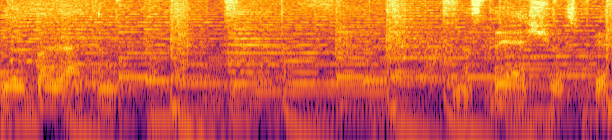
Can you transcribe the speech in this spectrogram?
и богатым. Настоящий успех.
